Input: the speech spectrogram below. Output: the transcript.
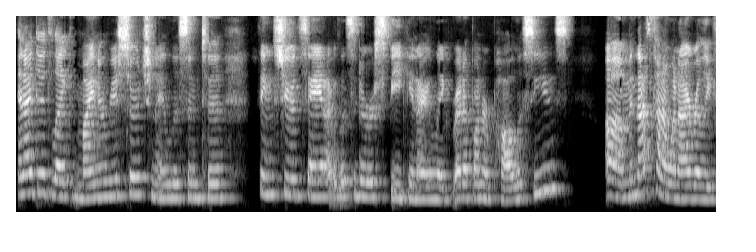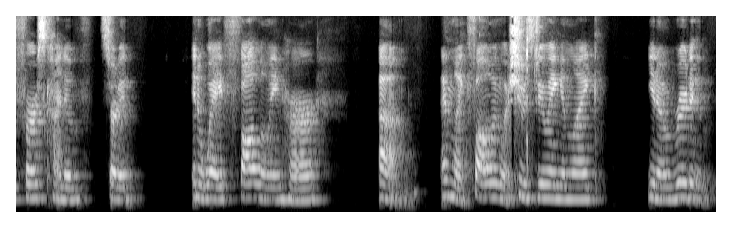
And I did like minor research and I listened to things she would say and I would listen to her speak and I like read up on her policies. Um, and that's kind of when I really first kind of started, in a way, following her um, and like following what she was doing and like, you know, rooting.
